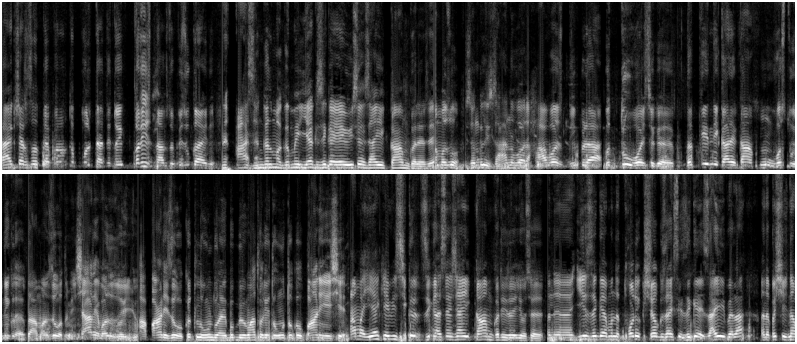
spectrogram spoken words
લાઈક શેર સબસ્ક્રાઈબ કરવાનું તો બોલતા જ તો એ કરી જ નાખજો, બીજું કાંઈ નહીં. અને આ જંગલમાં ગમે એક જગ્યા એવી છે જ્યાં એ કામ કરે છે. આમાં જો જંગલી જાનવર, હાવસ, દીપડા બધું હોય છે કે નક્કી ની કારે કાં શું વસ્તુ નીકળે. આમાં જો તમે ચારે બાજુ જોઈ આ પાણી જો કેટલું ઊંડું આવે બબ્બે લે તો હું તો કહું પાણી છે આમાં એક એવી સિક્રેટ જગ્યા છે જ્યાં એ કામ કરી રહ્યો છે. અને એ જગ્યાએ મને થોડીક શક જાય છે જગ્યાએ જાય પેલા અને પછી ના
